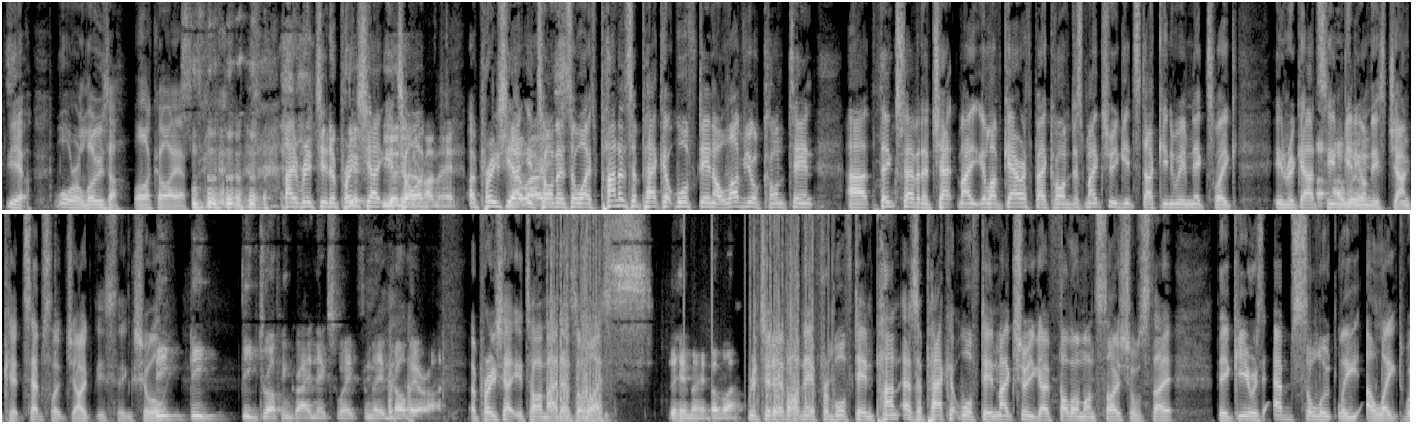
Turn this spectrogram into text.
yeah, or a loser like I am. hey, Richard, appreciate You're your all time. right, mate. Appreciate No your time as always. Punters a pack at Wolf Den. I love your content. Uh, thanks for having a chat, mate. You'll have Gareth back on. Just make sure you get stuck into him next week in regards to him I getting will. on this junket. It's absolute joke, this thing, surely. Big, big, big drop in grade next week for me, but I'll be all right. Appreciate your time, mate, as always. See you, mate. Bye bye. Richard Irvine there from Wolf Den. Punt as a pack at Wolf Den. Make sure you go follow him on socials. They, their gear is absolutely elite.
